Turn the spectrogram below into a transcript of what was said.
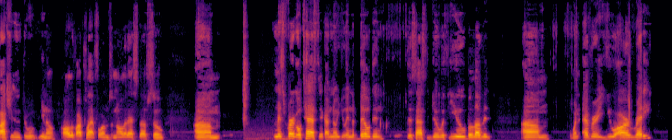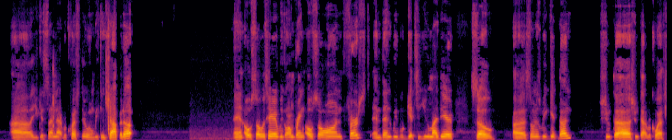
watching through, you know, all of our platforms and all of that stuff. So, um, Miss Virgo Tastic, I know you in the building. This has to do with you, beloved. Um, whenever you are ready, uh, you can send that request through and we can chop it up. And Oso is here. We're gonna bring Oso on first, and then we will get to you, my dear. So uh, as soon as we get done, shoot the uh, shoot that request.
